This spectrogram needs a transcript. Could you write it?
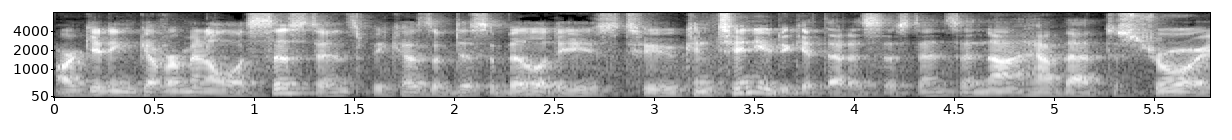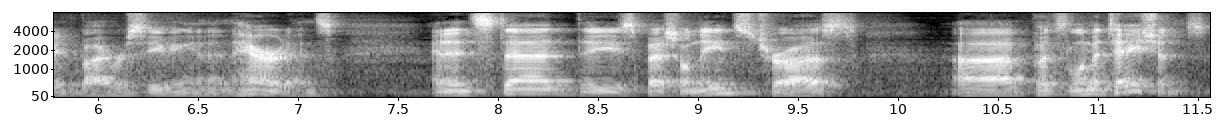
are getting governmental assistance because of disabilities to continue to get that assistance and not have that destroyed by receiving an inheritance. And instead, the Special Needs Trust uh, puts limitations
